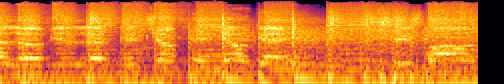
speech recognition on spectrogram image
I love you, let me jump in your game. She's one.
